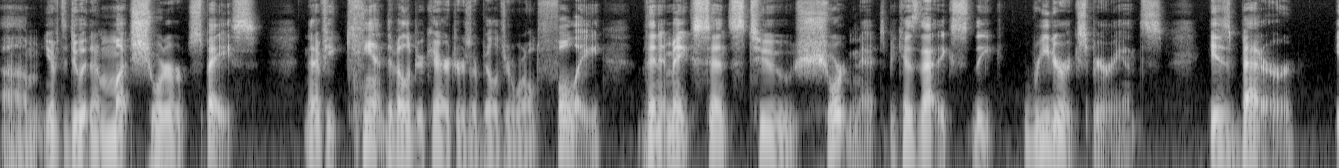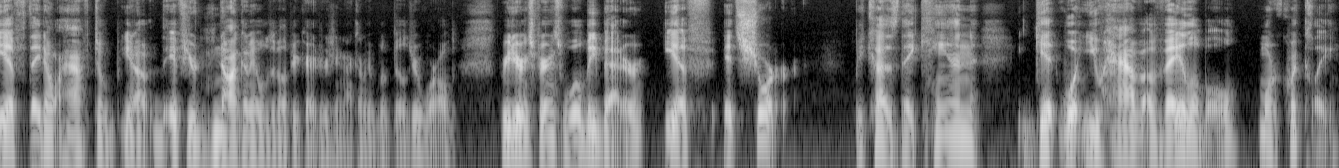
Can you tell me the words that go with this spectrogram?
Um, you have to do it in a much shorter space. Now, if you can't develop your characters or build your world fully, then it makes sense to shorten it because that ex- the reader experience is better if they don't have to, you know, if you're not going to be able to develop your characters, you're not going to be able to build your world. Reader experience will be better if it's shorter because they can get what you have available more quickly.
